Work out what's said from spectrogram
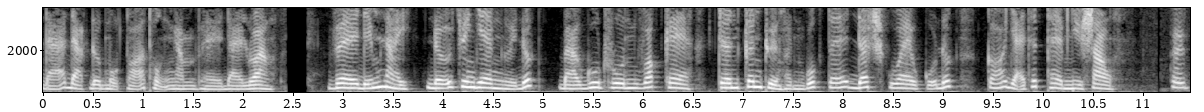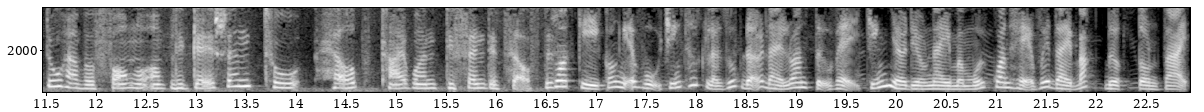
đã đạt được một thỏa thuận ngầm về Đài Loan. Về điểm này, nữ chuyên gia người Đức bà Gudrun Walker trên kênh truyền hình quốc tế Dutch Welle của Đức có giải thích thêm như sau. They do have a formal obligation to Hoa Kỳ có nghĩa vụ chính thức là giúp đỡ Đài Loan tự vệ. Chính nhờ điều này mà mối quan hệ với Đài Bắc được tồn tại.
